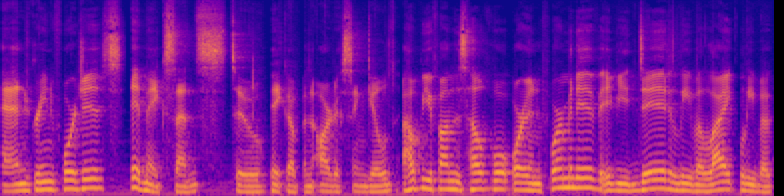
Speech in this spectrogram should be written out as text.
and Green Forges, it makes sense to pick up an Artisan Guild. I hope you found this helpful or informative. If you did, leave a like, leave a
